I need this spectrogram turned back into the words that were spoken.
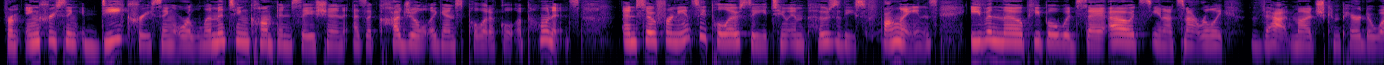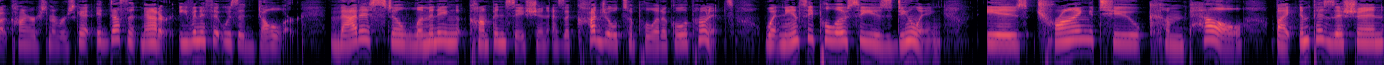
from increasing, decreasing, or limiting compensation as a cudgel against political opponents. And so for Nancy Pelosi to impose these fines, even though people would say, oh, it's, you know, it's not really that much compared to what Congress members get, it doesn't matter. Even if it was a dollar, that is still limiting compensation as a cudgel to political opponents. What Nancy Pelosi is doing is trying to compel by imposition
